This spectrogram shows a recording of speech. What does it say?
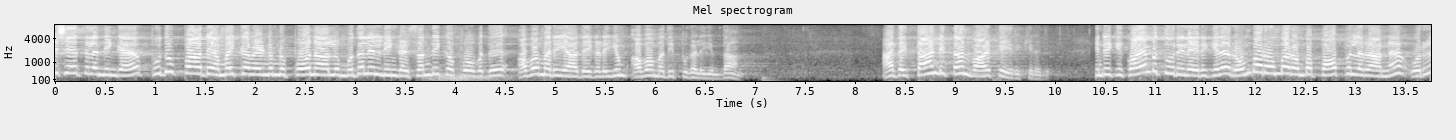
விஷயத்துல நீங்க புதுப்பாதை அமைக்க வேண்டும்னு போனாலும் முதலில் நீங்கள் சந்திக்க போவது அவமரியாதைகளையும் அவமதிப்புகளையும் தான். அதை தாண்டித்தான் வாழ்க்கை இருக்கிறது. இன்றைக்கு கோயம்புத்தூரில் இருக்கிற ரொம்ப ரொம்ப ரொம்ப பாப்புலரான ஒரு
